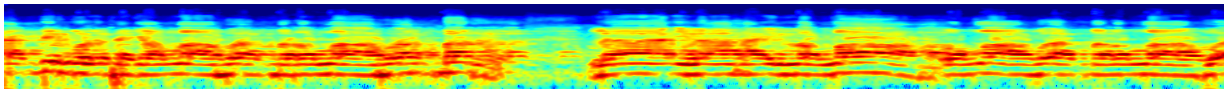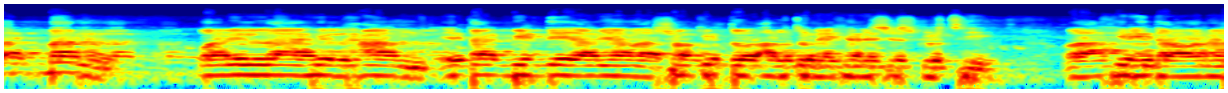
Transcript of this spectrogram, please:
তাকবীর বলে থাকি, আল্লাহু আকবার আল্লাহু আকবার। লা ইলাহা ইল্লাল্লাহ, আল্লাহু আকবার আল্লাহু আকবার। দিয়ে আমি আমার সংক্ষিপ্ত আলোচনা এখানে শেষ করছি। ওয়া আখিরি দাওয়ানা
